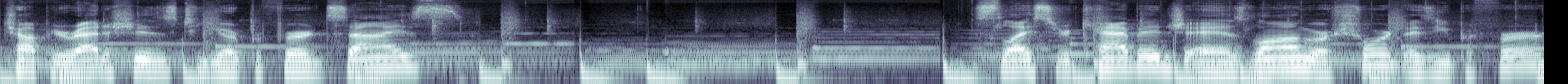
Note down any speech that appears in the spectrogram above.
Chop your radishes to your preferred size. Slice your cabbage as long or short as you prefer.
